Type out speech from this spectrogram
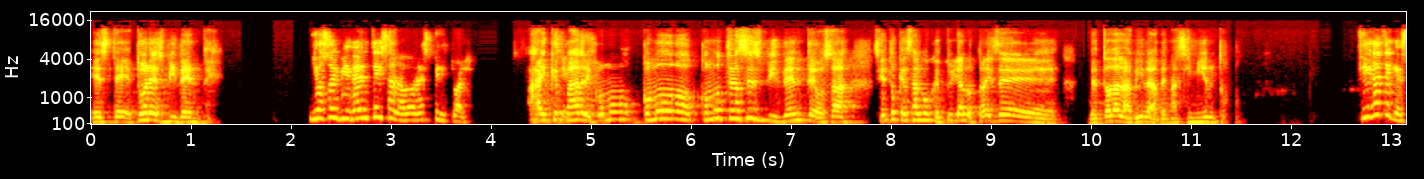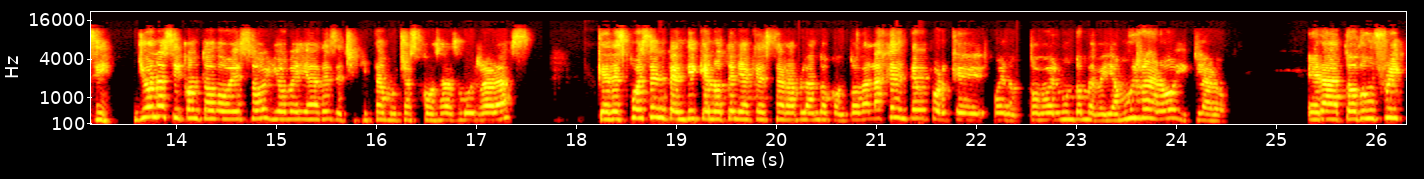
este, tú eres vidente. Yo soy vidente y sanadora espiritual. Ay, qué Sí. padre. ¿Cómo, cómo, ¿Cómo te haces vidente? O sea, siento que es algo que tú ya lo traes de, de toda la vida, de nacimiento. Fíjate que sí, yo nací con todo eso, yo veía desde chiquita muchas cosas muy raras, que después entendí que no tenía que estar hablando con toda la gente porque, bueno, todo el mundo me veía muy raro y claro, era todo un freak,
